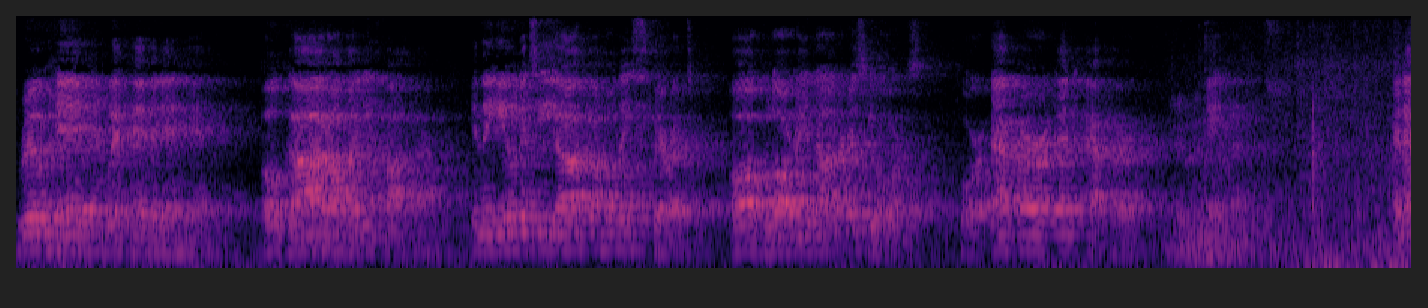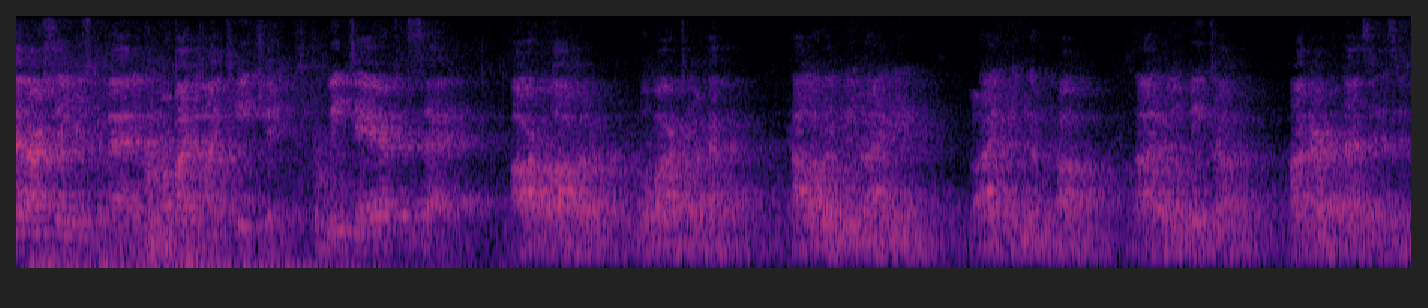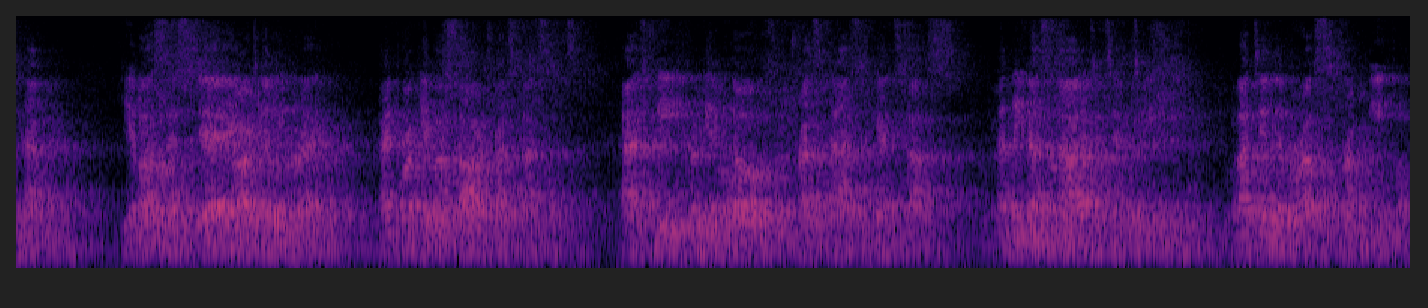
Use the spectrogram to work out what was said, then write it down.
Through him and with him and in him, O God, Almighty Father, in the unity of the Holy Spirit, all glory and honor is yours, forever and ever. Amen. Amen. And at our Savior's command and for by divine teaching, we dare to say, Our Father, who art in heaven, hallowed be thy name. Thy kingdom come, thy will be done, on earth as it is in heaven. Give us this day our daily bread, and forgive us our trespasses, as we forgive those who trespass against us. And lead us not into temptation, but deliver us from evil.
